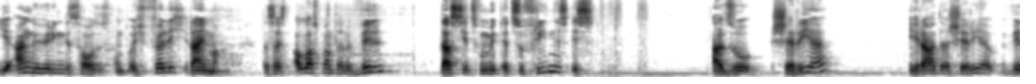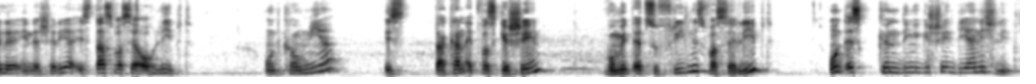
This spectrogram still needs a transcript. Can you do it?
Ihr Angehörigen des Hauses und euch völlig reinmachen. Das heißt, Allah subhanahu will, das jetzt, womit er zufrieden ist, ist also Scharia, Irada Scharia, Wille in der Scharia, ist das, was er auch liebt. Und Kaunir ist, da kann etwas geschehen, womit er zufrieden ist, was er liebt. Und es können Dinge geschehen, die er nicht liebt.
